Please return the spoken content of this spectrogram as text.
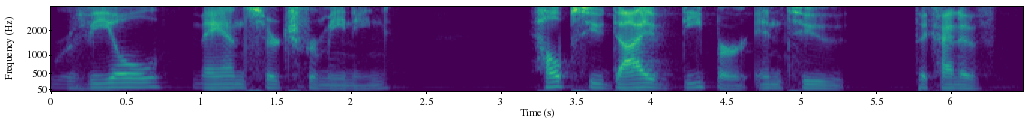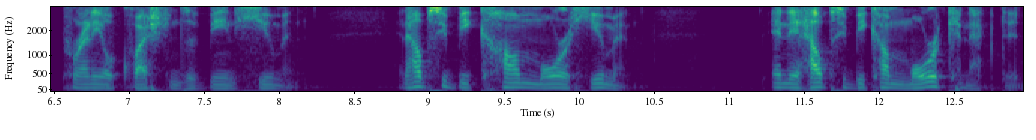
reveal man's search for meaning, helps you dive deeper into the kind of perennial questions of being human. It helps you become more human. And it helps you become more connected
